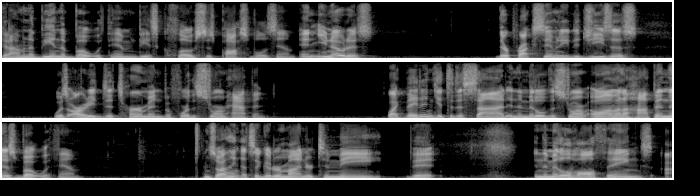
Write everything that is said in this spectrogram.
that I'm going to be in the boat with him and be as close as possible as him. And you notice their proximity to Jesus was already determined before the storm happened. Like they didn't get to decide in the middle of the storm, oh, I'm going to hop in this boat with him. And so I think that's a good reminder to me that in the middle of all things, I,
